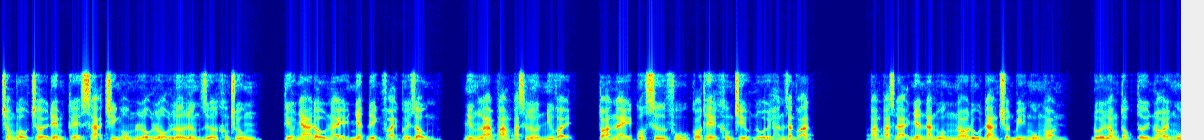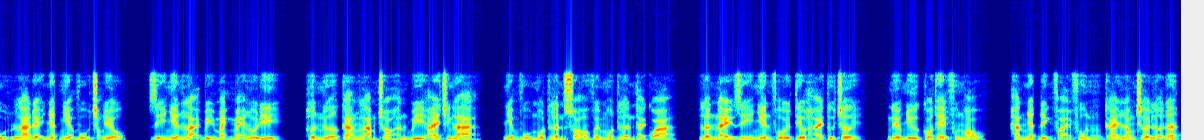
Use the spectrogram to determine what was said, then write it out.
trong bầu trời đêm kệ xạ chính ôm lộ lộ lơ lửng giữa không trung, tiểu nha đầu này nhất định phải cưỡi rồng, nhưng là pảng pass lớn như vậy, tòa này quốc sư phủ có thể không chịu nổi hắn giàn vặt. Pảng pass đại nhân ăn uống no đủ đang chuẩn bị ngủ ngon, đối long tộc tới nói ngủ là đệ nhất nhiệm vụ trọng yếu, dĩ nhiên lại bị mạnh mẽ lôi đi, hơn nữa càng làm cho hắn bi ai chính là, nhiệm vụ một lần so với một lần thái quá, lần này dĩ nhiên phối tiểu hài tử chơi, nếu như có thể phun máu, hắn nhất định phải phun cái long trời lở đất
